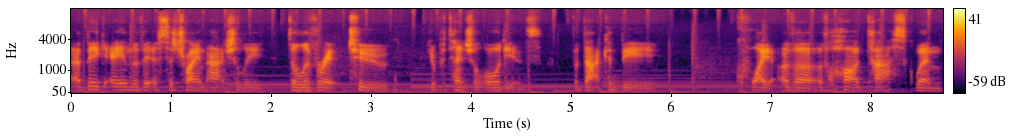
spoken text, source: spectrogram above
a big aim of it is to try and actually deliver it to your potential audience. But that can be quite of a, of a hard task when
